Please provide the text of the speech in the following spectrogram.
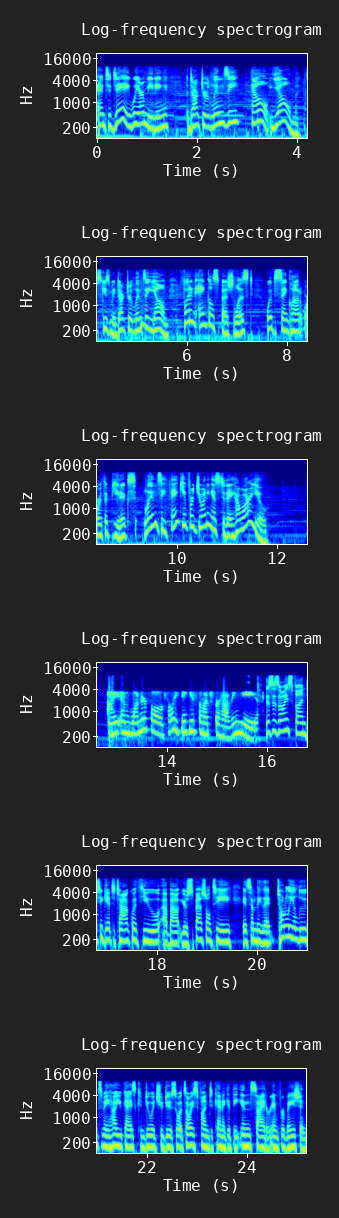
And today we are meeting Dr. Lindsay Helm, Yelm, excuse me, Dr. Lindsay Yelm, foot and ankle specialist with St. Cloud Orthopedics. Lindsay, thank you for joining us today. How are you? I am wonderful. Kelly, thank you so much for having me. This is always fun to get to talk with you about your specialty. It's something that totally eludes me how you guys can do what you do. So it's always fun to kind of get the insider information.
